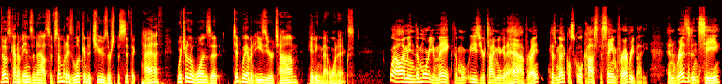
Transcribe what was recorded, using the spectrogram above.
those kind of ins and outs. If somebody's looking to choose their specific path, which are the ones that typically have an easier time hitting that 1X? Well, I mean, the more you make, the more easier time you're going to have, right? Because medical school costs the same for everybody. And residency,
